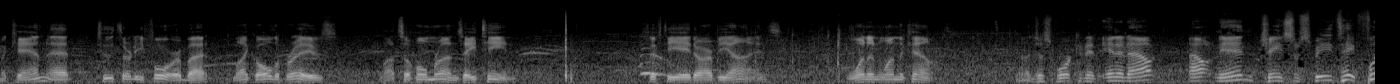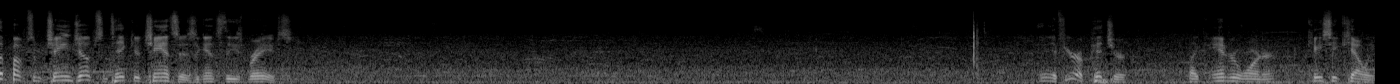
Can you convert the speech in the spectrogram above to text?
McCann at 234, but like all the Braves, lots of home runs, 18, 58 RBIs, one and one the count. Just working it in and out, out and in, change some speeds. Hey, flip up some change ups and take your chances against these Braves. I mean, if you're a pitcher like Andrew Werner, Casey Kelly,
